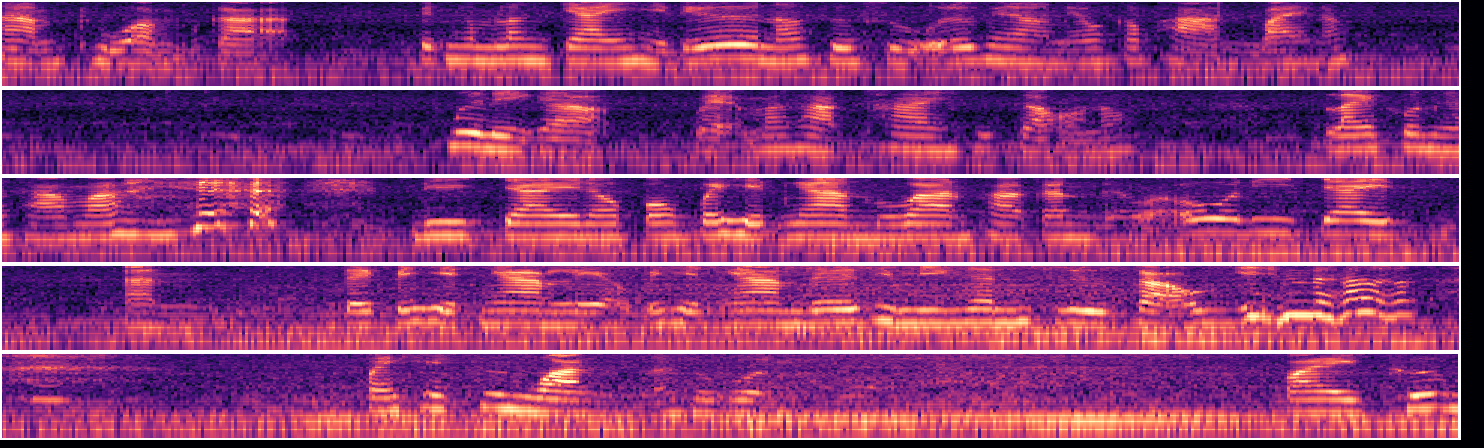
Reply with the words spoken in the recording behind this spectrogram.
น้ำท่วมก็เป็นกำลังใจให้เด้อเนาะสู้ๆเด้อพี่น้องเดี๋ยมันก็ผ่านไปเนาะมื่อนี้ก็แวะมาทักทายคือเก่าเนาะหลายคนก็ถามว่าดีใจเนาะปองไปเหตุงานเมื่อวานพากันแบบว่า โอ้ดีใจอัน ได้ไปเหตุงานแล้วไปเหตุงานเด้อที่มีเงินซื้อเก่าวกินนะ ไปแค่ครึ่งวันนะทุกคน ไปครึ่ง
